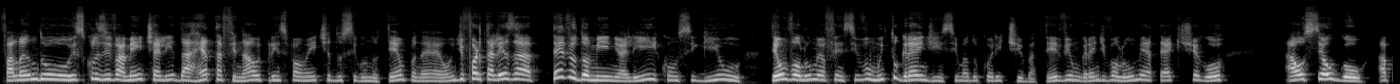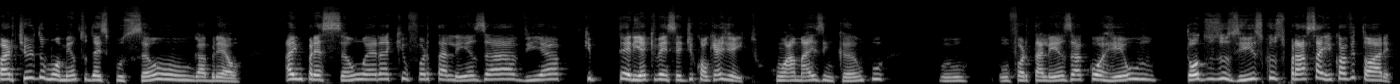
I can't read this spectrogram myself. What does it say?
Falando exclusivamente ali da reta final e principalmente do segundo tempo, né? Onde Fortaleza teve o domínio ali e conseguiu ter um volume ofensivo muito grande em cima do Coritiba. Teve um grande volume até que chegou ao seu gol. A partir do momento da expulsão, Gabriel, a impressão era que o Fortaleza via que teria que vencer de qualquer jeito. Com a mais em campo, o, o Fortaleza correu todos os riscos para sair com a vitória.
